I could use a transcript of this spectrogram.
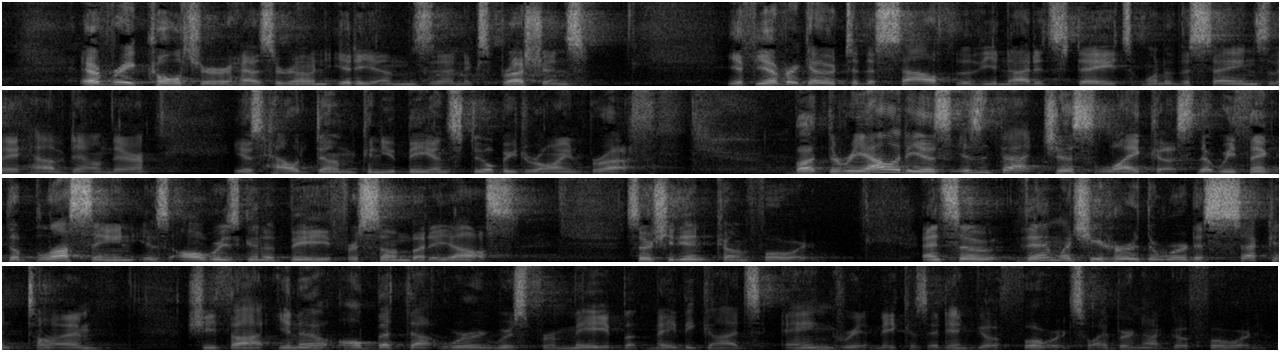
Every culture has their own idioms and expressions. If you ever go to the south of the United States, one of the sayings they have down there is, How dumb can you be and still be drawing breath? But the reality is, isn't that just like us? That we think the blessing is always going to be for somebody else. So she didn't come forward. And so then, when she heard the word a second time, she thought, you know, I'll bet that word was for me, but maybe God's angry at me because I didn't go forward, so I better not go forward.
